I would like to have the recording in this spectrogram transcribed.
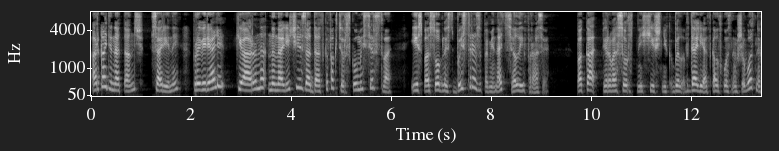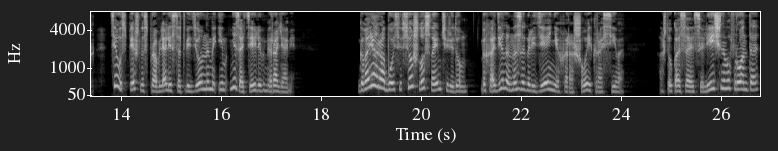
Аркадий Натанович с Ариной проверяли Киарона на наличие задатков актерского мастерства и способность быстро запоминать целые фразы. Пока первосортный хищник был вдали от колхозных животных, те успешно справлялись с отведенными им незатейливыми ролями. Говоря о работе, все шло своим чередом, выходило на загляденье хорошо и красиво. А что касается личного фронта,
